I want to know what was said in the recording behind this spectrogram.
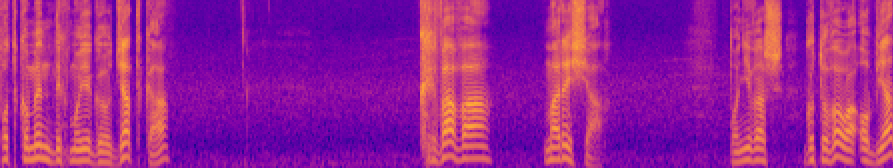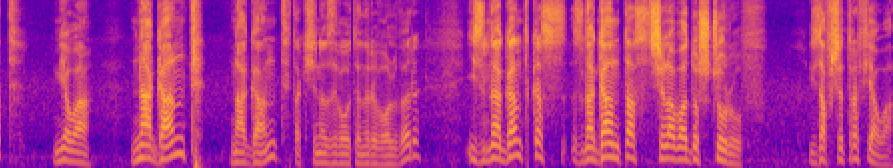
podkomendnych mojego dziadka krwawa Marysia, ponieważ gotowała obiad, miała nagant, nagant, tak się nazywał ten rewolwer, i z, nagantka, z naganta strzelała do szczurów i zawsze trafiała.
